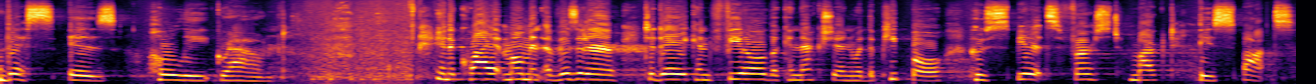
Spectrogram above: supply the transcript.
this is holy ground. In a quiet moment, a visitor today can feel the connection with the people whose spirits first marked these spots,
